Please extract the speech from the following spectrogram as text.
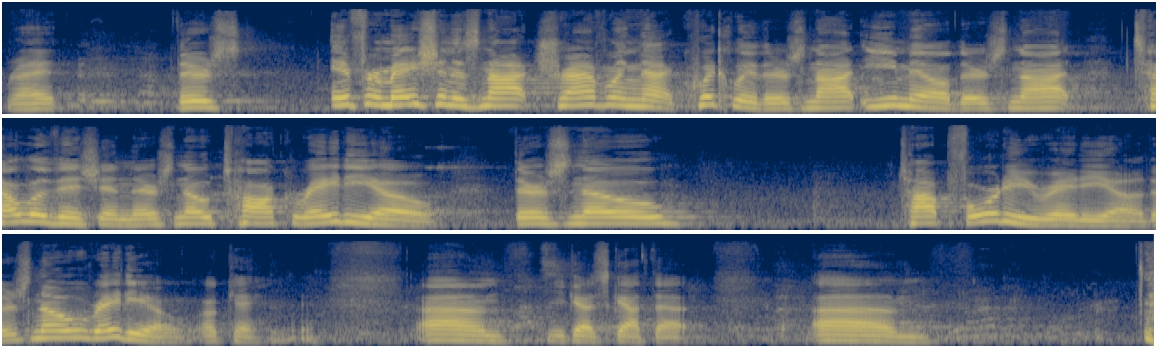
right? There's information is not traveling that quickly. There's not email, there's not television, there's no talk radio, there's no top 40 radio, there's no radio. Okay. Um, you guys got that. Um,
